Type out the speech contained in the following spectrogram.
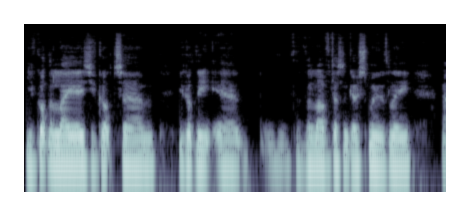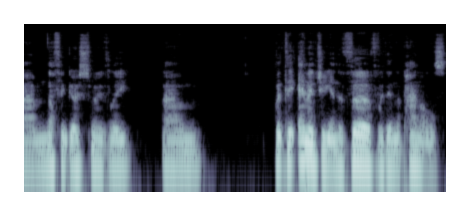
you've got the layers, you've got um, you've got the uh, the love doesn't go smoothly, um, nothing goes smoothly, um, but the energy and the verve within the panels,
